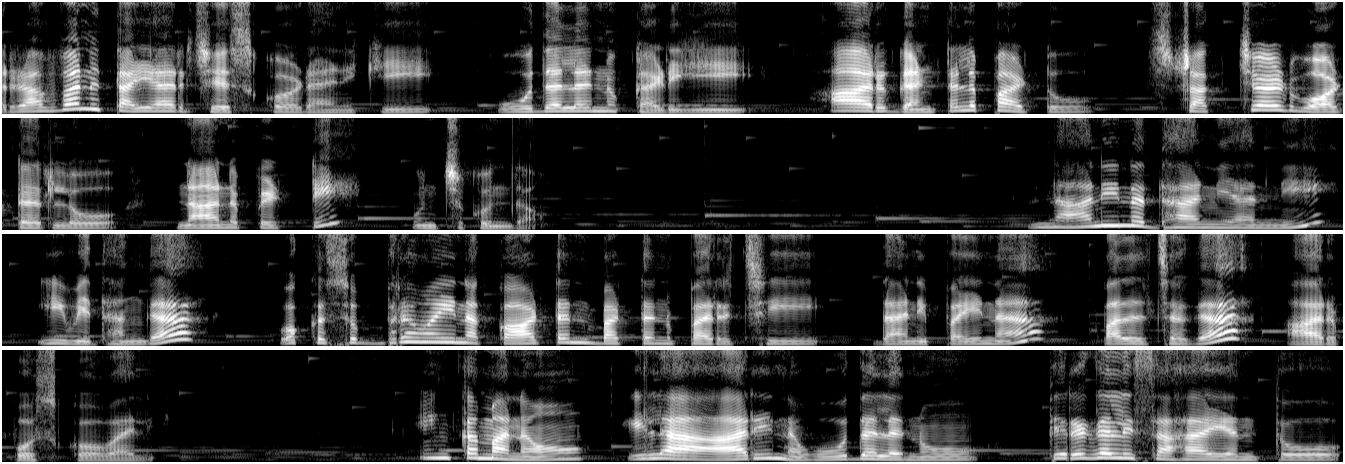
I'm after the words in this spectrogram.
రవ్వను తయారు చేసుకోవడానికి ఊదలను కడిగి ఆరు గంటల పాటు స్ట్రక్చర్డ్ వాటర్లో నానపెట్టి ఉంచుకుందాం. నానిన ధాన్యాన్ని ఈ విధంగా ఒక శుభ్రమైన కాటన్ బట్టను పరిచి దానిపైన పల్చగా ఆరపోసుకోవాలి. ఇంకా మనం ఇలా ఆరిన ఊదలను తిరగలి సహాయంతో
